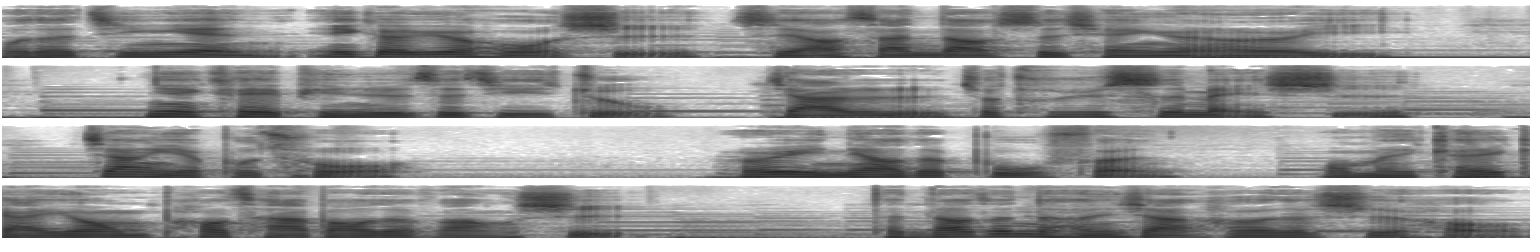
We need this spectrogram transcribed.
我的经验，一个月伙食只要三到四千元而已。你也可以平日自己煮，假日就出去吃美食，这样也不错。而饮料的部分，我们可以改用泡茶包的方式，等到真的很想喝的时候，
